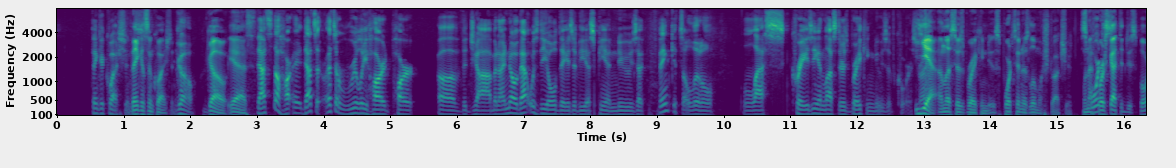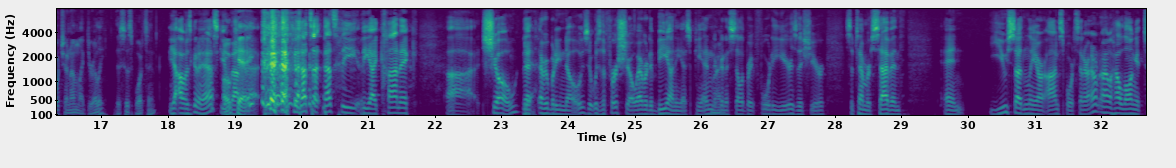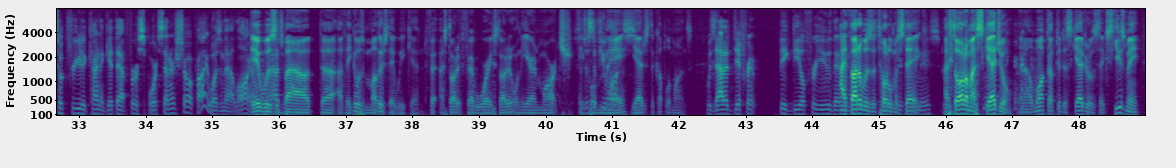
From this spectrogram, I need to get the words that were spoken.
Think of questions. Think of some questions. Go. Go. Yes. That's the hard. That's a, that's a really hard part of the job, and I know that was the old days of ESPN News. I think it's a little less crazy unless there's breaking news, of course. right? Yeah, unless there's breaking news. Sports Center is a little more structured. When I first got to do Sports Center, I'm like, really? This is Sports Center? Yeah, I was going to ask you Okay. about that because that's a, that's the the iconic uh, show that Yeah. everybody knows. It was the first show ever to be on ESPN. They're Right. going to celebrate 40 years this year, September 7th, and you suddenly are on Sports Center. I don't know how long it took for you to kind of get that first Sports Center show. It probably wasn't that long. I It was imagine. about, uh, I think it was Mother's Day weekend. Fe- I started February, started on the air in March, So April, just a few May. months. Yeah, just a couple of months. Was that a different big deal for you than I thought it was a total mistake. I saw it on my schedule, and I walked up to the schedule and said, "Excuse me,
